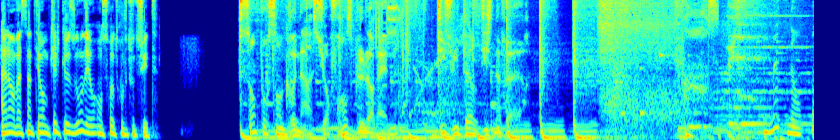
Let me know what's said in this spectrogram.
Alain, on va s'interrompre quelques secondes et on se retrouve tout de suite. 100% Grenat sur France Bleu Lorraine. 18h-19h. Maintenant, on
